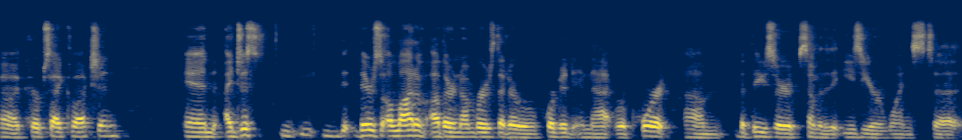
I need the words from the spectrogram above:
uh, curbside collection. And I just, there's a lot of other numbers that are reported in that report, um, but these are some of the easier ones to,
